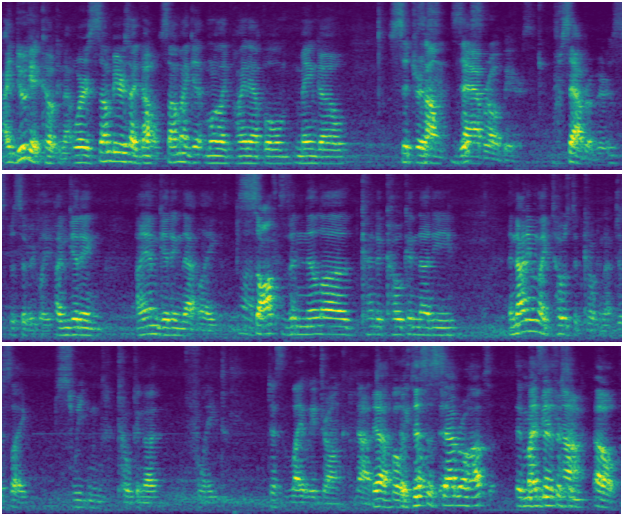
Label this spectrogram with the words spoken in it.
I do get coconut, whereas some beers I don't. Some I get more like pineapple, mango, citrus. some Sabro beers. Sabro beers specifically. I'm getting, I am getting that like soft vanilla kind of coconutty, and not even like toasted coconut, just like sweetened coconut flaked. Just lightly drunk, not Yeah, fully if this is toasted. Sabro hops, it might This be is interesting. not. Oh,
